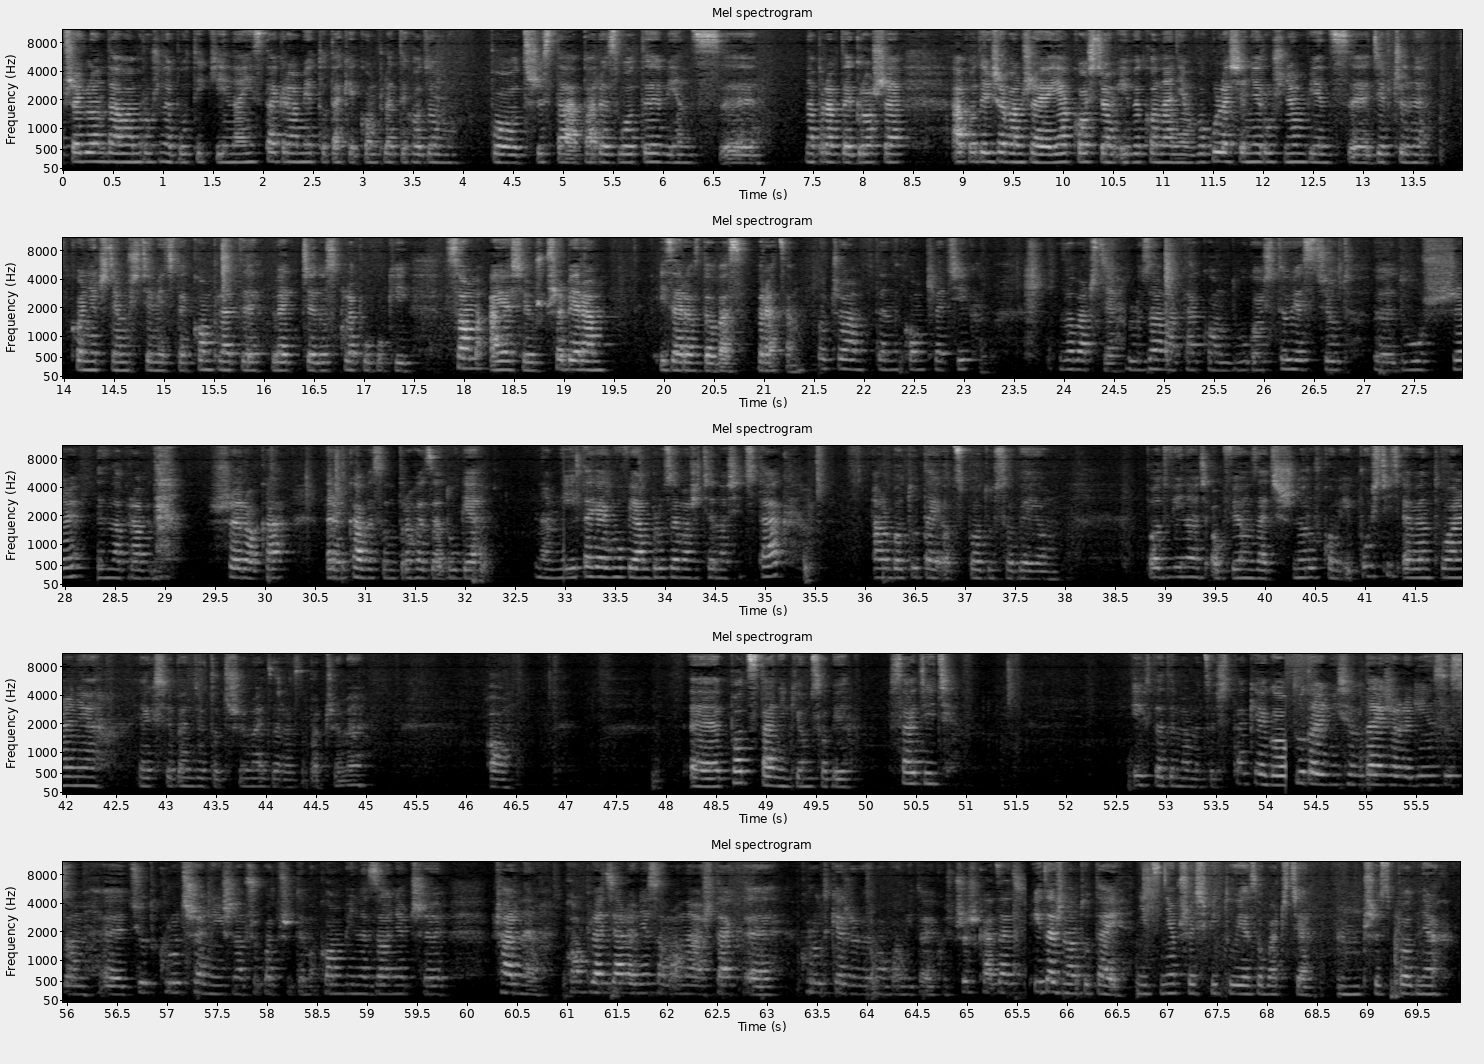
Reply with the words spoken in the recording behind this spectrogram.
przeglądałam różne butiki na Instagramie, to takie komplety chodzą po 300 parę złotych, więc e, naprawdę grosze. A podejrzewam, że jakością i wykonaniem w ogóle się nie różnią, więc e, dziewczyny koniecznie musicie mieć te komplety. Lećcie do sklepu, póki są, a ja się już przebieram i zaraz do Was wracam. Poczułam ten komplecik. Zobaczcie, bluza ma taką długość, tył jest ciut dłuższy, jest naprawdę szeroka, rękawy są trochę za długie na mnie. I tak jak mówiłam, bluzę możecie nosić tak, albo tutaj od spodu sobie ją podwinąć, obwiązać sznurówką i puścić, ewentualnie jak się będzie to trzymać, zaraz zobaczymy. O, E, pod stanik ją sobie wsadzić i wtedy mamy coś takiego. Tutaj mi się wydaje, że leginsy są e, ciut krótsze niż na przykład przy tym kombinezonie czy czarnym komplecie, ale nie są one aż tak e, krótkie, żeby mogło mi to jakoś przeszkadzać. I też nam tutaj nic nie prześwituje, zobaczcie, mm, przy spodniach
